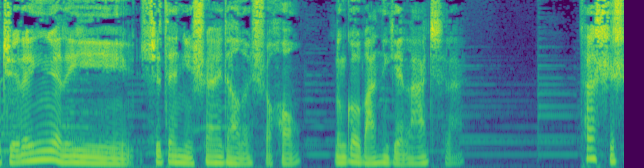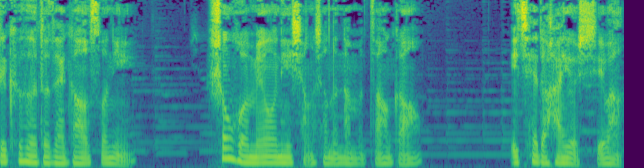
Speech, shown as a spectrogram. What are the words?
觉得音乐的意义是在你摔倒的时候，能够把你给拉起来。他时时刻刻都在告诉你，生活没有你想象的那么糟糕，一切都还有希望。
